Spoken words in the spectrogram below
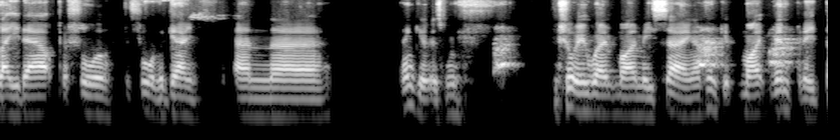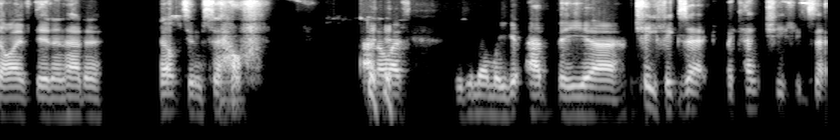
laid out before before the game, and uh, I think it was. I'm sure he won't mind me saying. I think it, Mike Vimpany dived in and had a helped himself, and I. And then we had the uh, chief exec, the Kent chief exec,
